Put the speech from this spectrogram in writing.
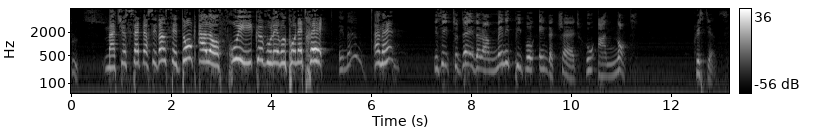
fruits. Matthieu 7 verset 20, c'est donc à leurs fruits que vous les reconnaîtrez. Amen. Amen. You see, today there are many people in the church who are not Christians.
